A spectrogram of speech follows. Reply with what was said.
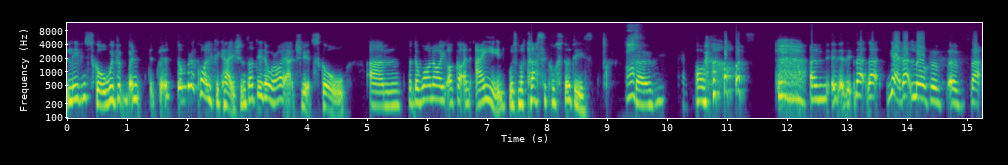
leaving school with a, a number of qualifications. I did all right actually at school. Um, but the one I, I got an A in was my classical studies. oh, So, was, and that that yeah, that love of of that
